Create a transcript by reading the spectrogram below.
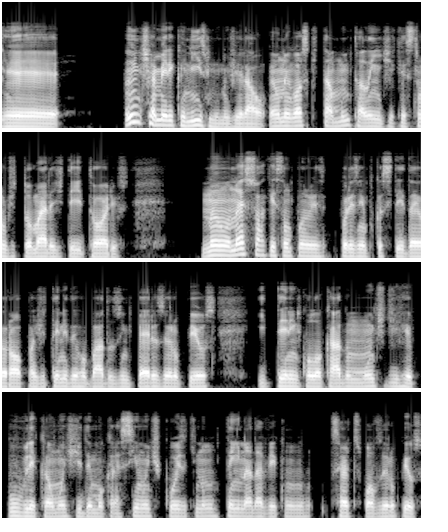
É... Anti-americanismo, no geral, é um negócio que tá muito além de questão de tomada de territórios. Não, não é só a questão, por, por exemplo, que eu citei da Europa, de terem derrubado os impérios europeus e terem colocado um monte de república, um monte de democracia, um monte de coisa que não tem nada a ver com certos povos europeus.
